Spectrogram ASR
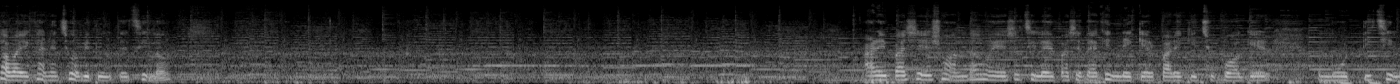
সবাই এখানে ছবি তুলতেছিল। আর এই পাশে সন্ধ্যা হয়ে এসেছিল এই পাশে দেখেন লেকের পাড়ে কিছু বগের মূর্তি ছিল,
